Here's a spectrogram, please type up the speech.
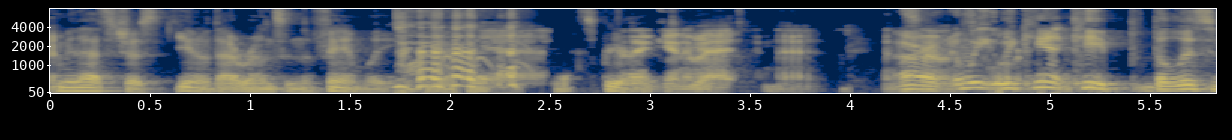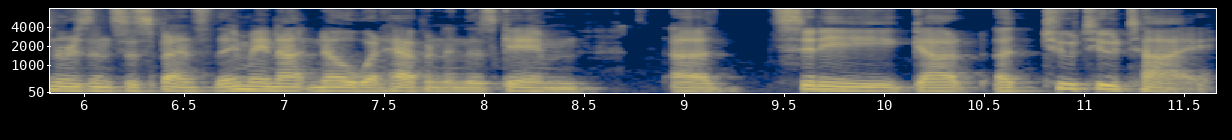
I mean, that's just you know that runs in the family. Yeah, That spirit. I can imagine that. That All right, sounds we, we can't keep the listeners in suspense. They may not know what happened in this game. Uh, City got a 2 2 tie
